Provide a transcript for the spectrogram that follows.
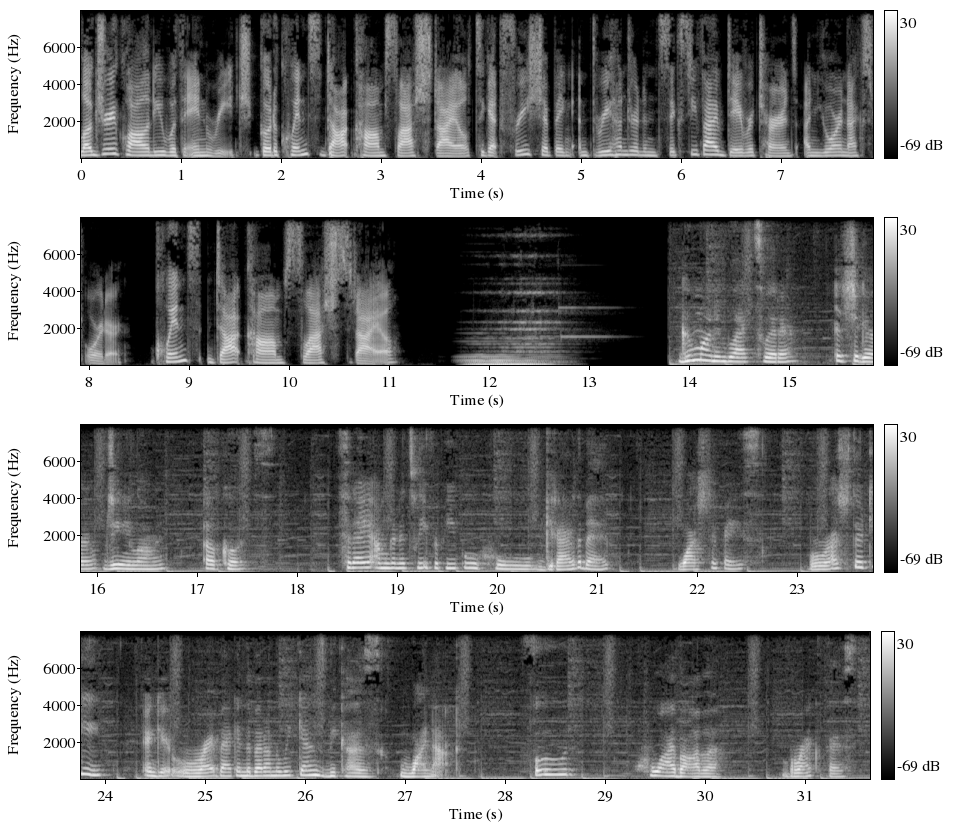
Luxury quality within reach. Go to quince.com slash style to get free shipping and 365 day returns on your next order. Quince.com slash style. Good morning, Black Twitter. It's your girl, Jeannie Lauren, of course. Today I'm gonna tweet for people who get out of the bed, wash their face, brush their teeth, and get right back in the bed on the weekends because why not? Food, why bother? Breakfast.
